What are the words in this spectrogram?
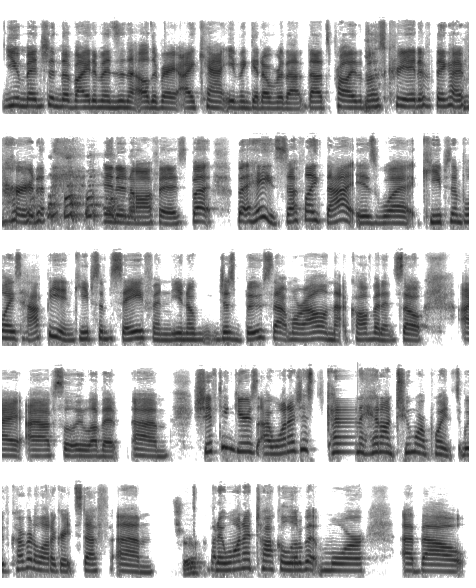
you mentioned the vitamins and the elderberry. I can't even get over that. That's probably the most creative thing I've heard in an office. But but hey, stuff like that is what keeps employees happy and keeps them safe and you know, just boosts that morale and that confidence. So I, I absolutely love it. Um, shifting gears, I want to just kind kind of hit on two more points. We've covered a lot of great stuff. Um, Sure. But I want to talk a little bit more about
